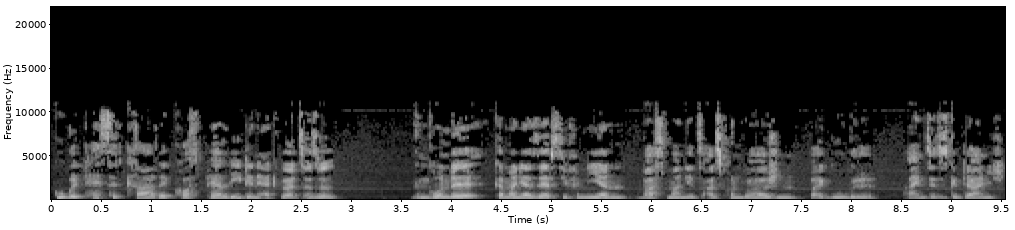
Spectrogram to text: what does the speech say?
Google testet gerade Cost per Lead in AdWords. Also im Grunde kann man ja selbst definieren, was man jetzt als Conversion bei Google einsetzt. Es gibt ja eigentlich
